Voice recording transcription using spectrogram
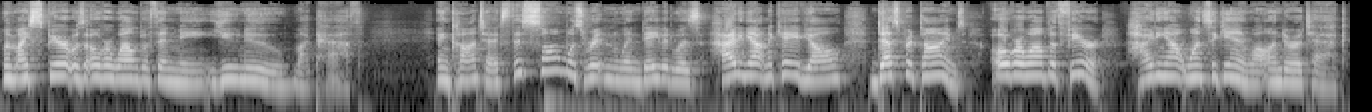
When my spirit was overwhelmed within me, you knew my path. In context, this psalm was written when David was hiding out in a cave, y'all. Desperate times, overwhelmed with fear, hiding out once again while under attack.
